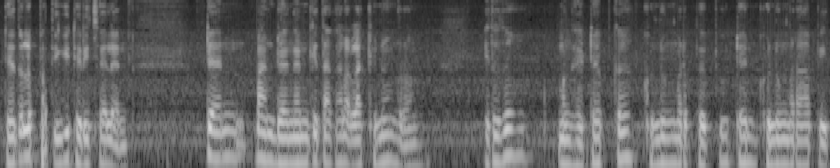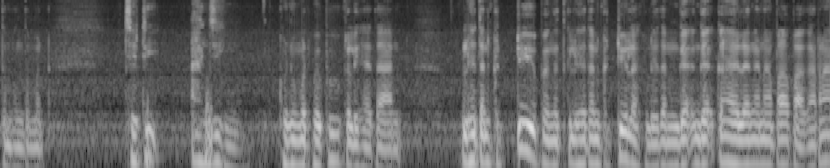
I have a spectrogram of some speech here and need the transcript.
dia tuh lebih tinggi dari jalan. Dan pandangan kita kalau lagi nongkrong itu tuh menghadap ke Gunung Merbabu dan Gunung Merapi teman-teman. Jadi anjing Gunung Merbabu kelihatan kelihatan gede banget kelihatan gede lah kelihatan nggak nggak kehalangan apa apa karena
